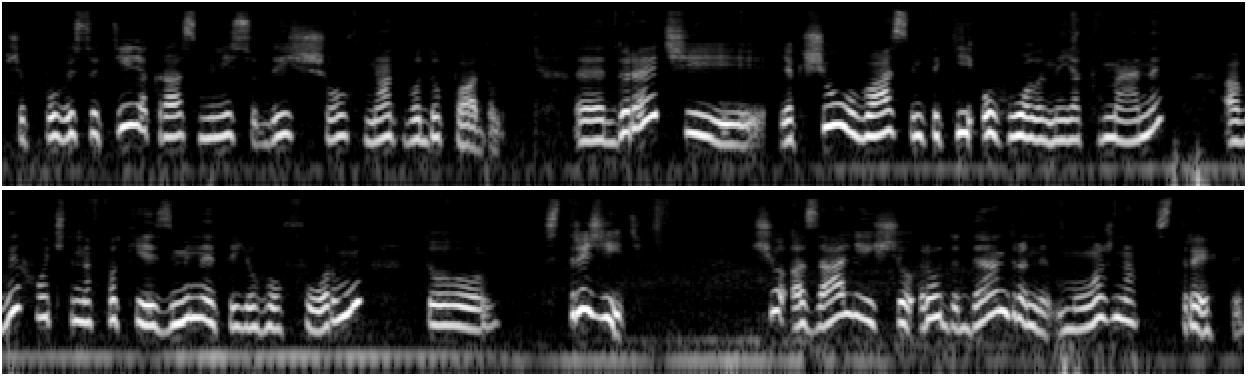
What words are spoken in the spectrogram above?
щоб по висоті якраз мені сюди йшов над водопадом. Е, До речі, якщо у вас він такий оголений, як в мене, а ви хочете навпаки змінити його форму, то стрижіть, що азалії, що рододендрони можна стригти.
